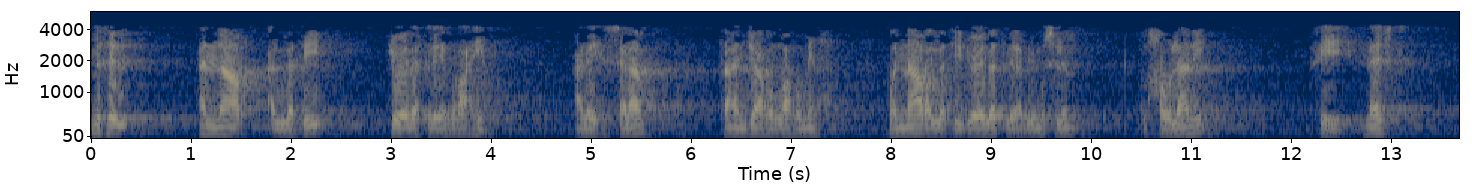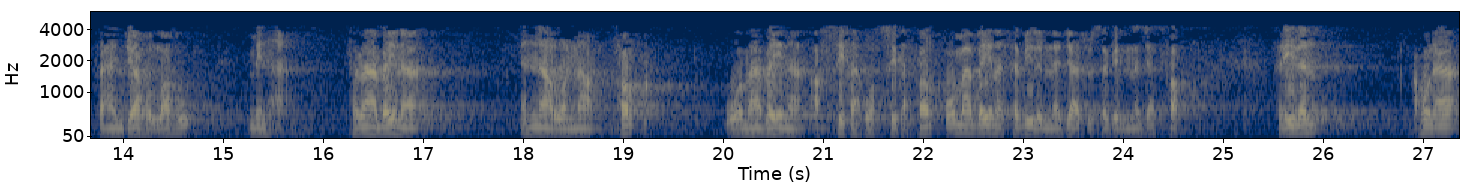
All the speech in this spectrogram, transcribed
مثل النار التي جعلت لإبراهيم عليه السلام فأنجاه الله منها والنار التي جعلت لأبي مسلم الخولاني في نجد فأنجاه الله منها. فما بين النار والنار فرق وما بين الصفة والصفة فرق وما بين سبيل النجاة وسبيل النجاة فرق. فإذا هنا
